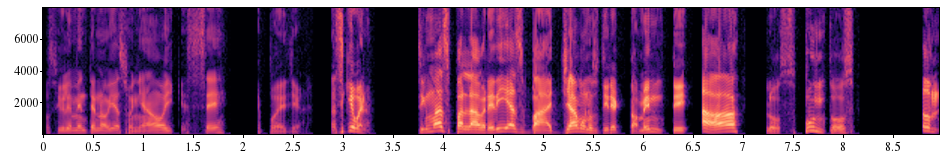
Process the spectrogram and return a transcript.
posiblemente no había soñado y que sé que puedes llegar. Así que bueno, sin más palabrerías, vayámonos directamente a los puntos. Um,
